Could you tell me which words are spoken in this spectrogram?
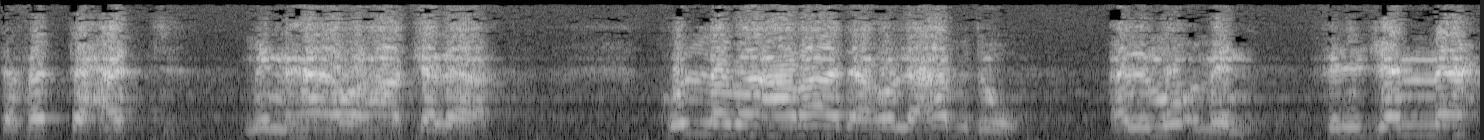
تفتحت منها وهكذا. كلما أراده العبد المؤمن في الجنة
